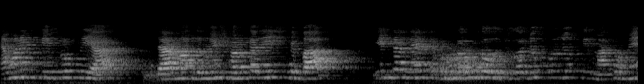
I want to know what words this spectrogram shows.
এমন একটি প্রক্রিয়া যার মাধ্যমে সরকারি সেবা ইন্টারনেট এবং তথ্য ও যোগাযোগ প্রযুক্তির মাধ্যমে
